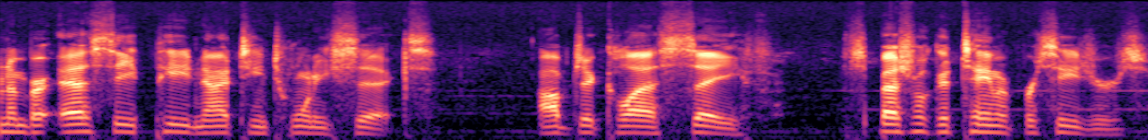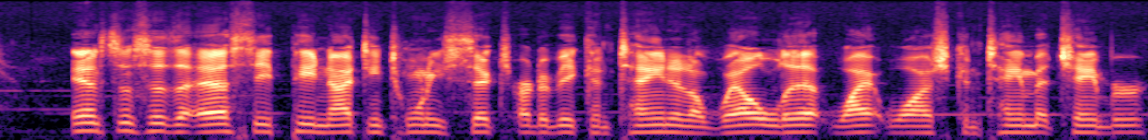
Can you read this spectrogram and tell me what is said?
Number SCP-1926 Object Class Safe Special Containment Procedures Instances of SCP-1926 are to be contained in a well-lit, whitewashed containment chamber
